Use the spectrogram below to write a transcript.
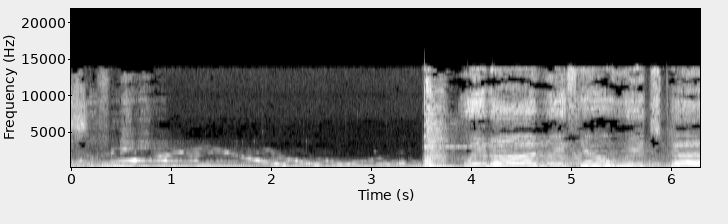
When I'm with you, it's paradise.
